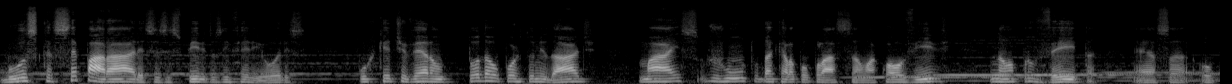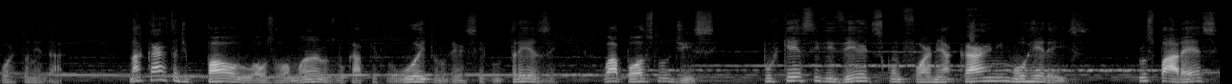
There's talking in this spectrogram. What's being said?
busca separar esses espíritos inferiores, porque tiveram toda a oportunidade, mas junto daquela população a qual vive, não aproveita essa oportunidade. Na carta de Paulo aos Romanos, no capítulo 8, no versículo 13, o apóstolo disse: Porque se viverdes conforme a carne, morrereis. Nos parece,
